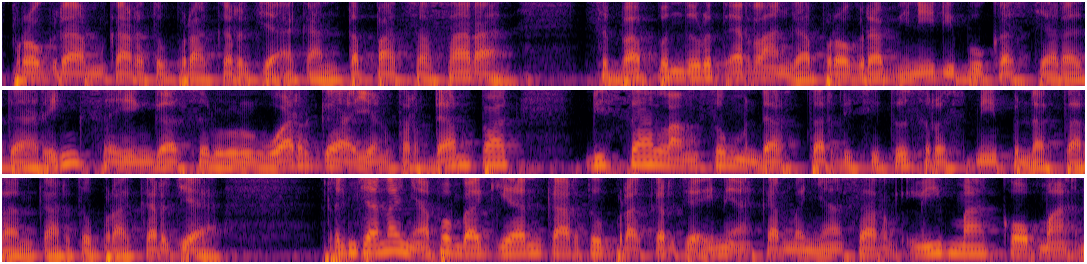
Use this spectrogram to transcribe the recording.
program Kartu Prakerja akan tepat sasaran. Sebab menurut Erlangga program ini dibuka secara daring sehingga seluruh warga yang terdampak bisa langsung mendaftar di situs resmi pendaftaran Kartu Prakerja. Rencananya pembagian Kartu Prakerja ini akan menyasar 5,6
